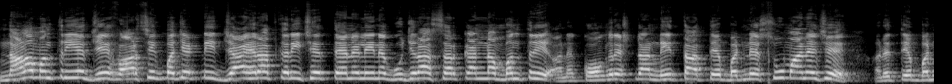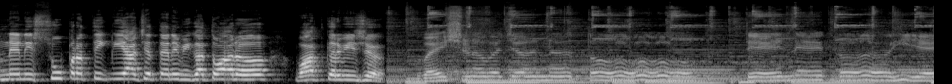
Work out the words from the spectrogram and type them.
નાણામંત્રીએ જે વાર્ષિક બજેટની જાહેરાત કરી છે તેને લઈને ગુજરાત સરકારના મંત્રી અને કોંગ્રેસના નેતા તે બંને શું માને છે અને તે બંનેની શું પ્રતિક્રિયા છે તેની વિગતવાર વાત કરવી છે. વૈષ્ણવજન તો તેને કહીએ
